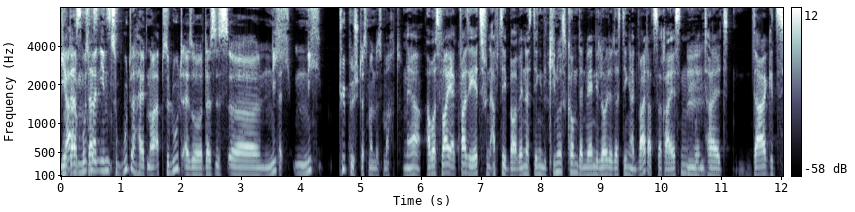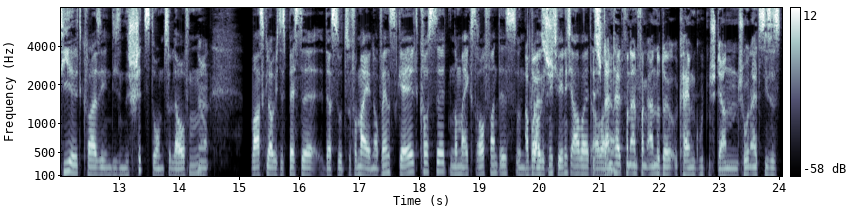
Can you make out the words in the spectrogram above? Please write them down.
So, ja, das- muss man ihnen zugute halten, absolut. Also das ist äh, nicht, nicht typisch, dass man das macht. Ja, aber es war ja quasi jetzt schon absehbar, wenn das Ding in die Kinos kommt, dann werden die Leute das Ding halt weiter zerreißen Mhm. und halt da gezielt quasi in diesen Shitstorm zu laufen. Ja. War es, glaube ich, das Beste, das so zu vermeiden. Auch wenn es Geld kostet, nochmal extra Aufwand ist und glaube ich nicht wenig Arbeit. Es aber, stand ja. halt von Anfang an unter keinem guten Stern. Schon als dieses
